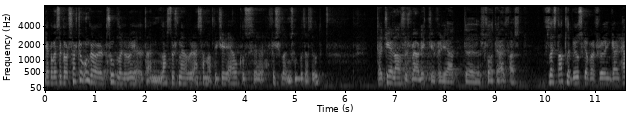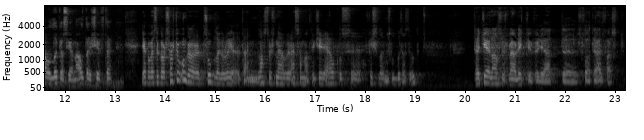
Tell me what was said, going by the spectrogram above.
Jakob Vestergaard, sørst du ungar trobelager og gjør det en landstorsmøver ensamhet til Gjere hvordan fiskeløyne skulle byttes ut? Det gjør landstorsmøver ikke for at uh, slå til helt fast. Flest alle brudskaparfrøyngar har lukket i en alderskifte. Jakob Vestergaard, sørst du ungar trobelager og gjør det en landstorsmøver ensamhet til Gjere hvordan fiskeløyne skulle byttes ut? Det gjør landstorsmøver ikke for at uh, slå til helt fast.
